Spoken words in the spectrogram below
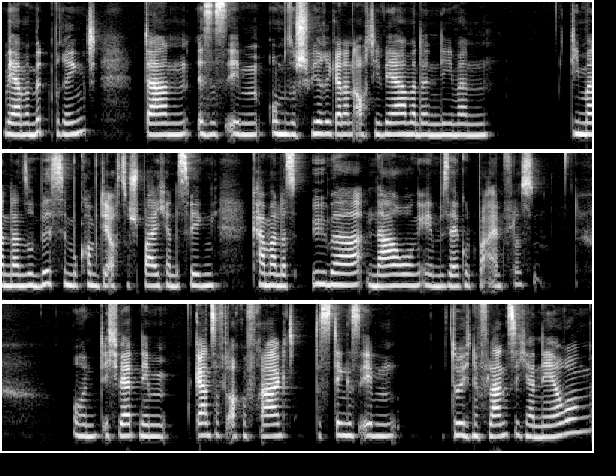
Wärme mitbringt, dann ist es eben umso schwieriger, dann auch die Wärme, denn die man, die man dann so ein bisschen bekommt, die auch zu speichern. Deswegen kann man das über Nahrung eben sehr gut beeinflussen. Und ich werde eben ganz oft auch gefragt, das Ding ist eben durch eine pflanzliche Ernährung,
